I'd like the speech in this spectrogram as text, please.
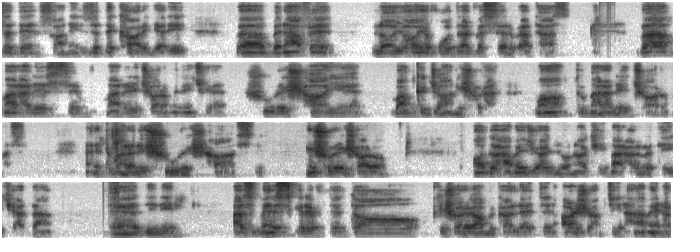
ضد انسانی ضد کارگری و به نفع لایه های قدرت و ثروت هست. و مرحله سه مرحله چهارم می‌دونی چیه شورش های بانک جهانی شدن ما تو مرحله چهارم هستیم. یعنی تو مرحله شورش ها هستیم. این شورش ها رو ما دو همه جای دنیا که این مرحله رو طی کردن؟ دیدیم از مصر گرفته تا کشورهای آمریکا لاتین آرژانتین همه اینا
